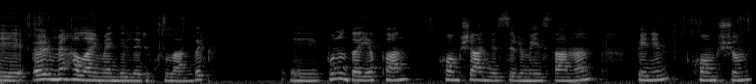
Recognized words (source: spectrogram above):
e, örme halay mendilleri kullandık. E, bunu da yapan komşu annesi Rümeysa'nın benim komşum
